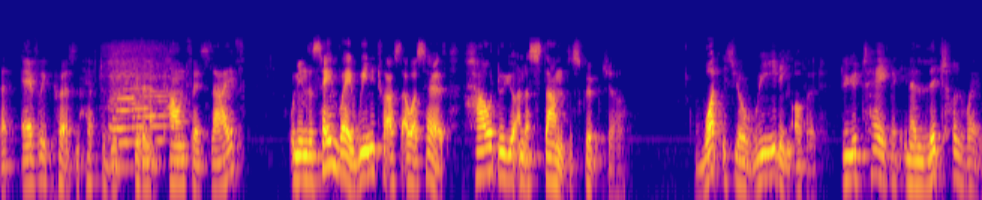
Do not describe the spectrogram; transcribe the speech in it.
That every person have to be given account for his life. And in the same way, we need to ask ourselves, how do you understand the scripture? What is your reading of it? Do you take it in a literal way?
